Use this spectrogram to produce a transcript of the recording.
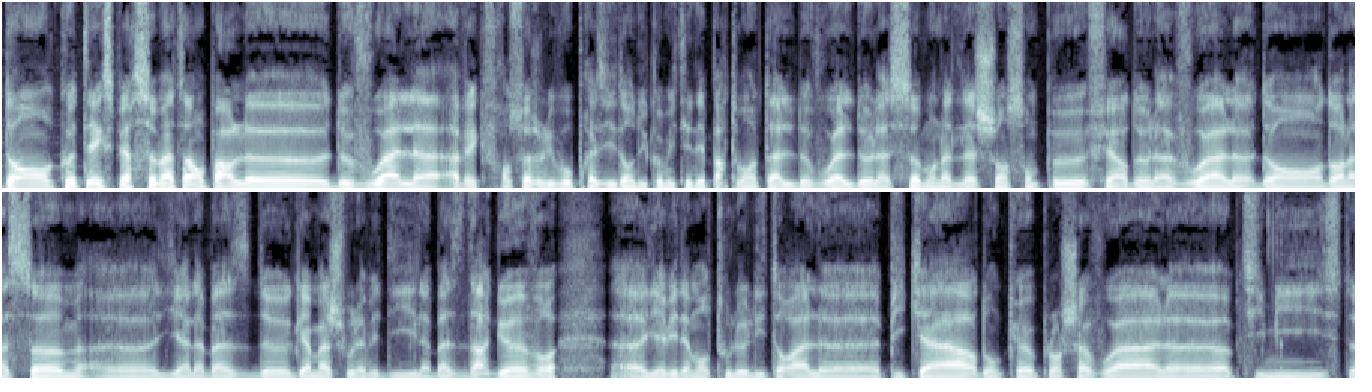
Dans Côté Expert ce matin, on parle euh, de voile avec François Joliveau, président du comité départemental de voile de la Somme. On a de la chance, on peut faire de la voile dans, dans la Somme. Euh, il y a la base de Gamache, vous l'avez dit, la base d'Argueuvre. Euh, il y a évidemment tout le littoral euh, Picard, donc planche à voile, optimiste,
